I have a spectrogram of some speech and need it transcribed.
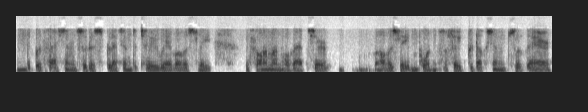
the profession, sort of split into two. We have obviously the farm animal vets are obviously important for food production, so they're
